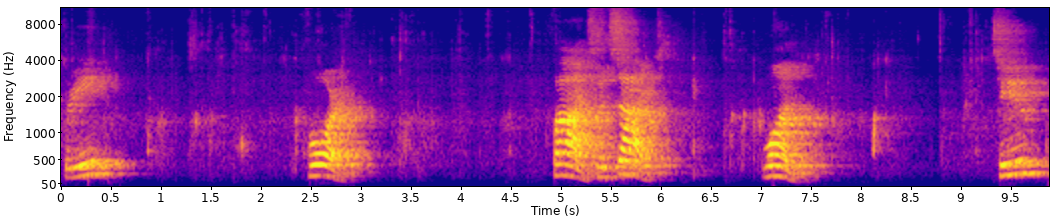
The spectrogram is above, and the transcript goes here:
three, four, five. Switch sides. One, two,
